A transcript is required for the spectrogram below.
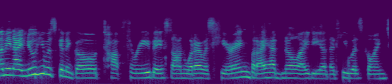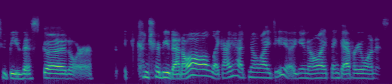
I mean, I knew he was going to go top three based on what I was hearing, but I had no idea that he was going to be this good or contribute at all like i had no idea you know i think everyone is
